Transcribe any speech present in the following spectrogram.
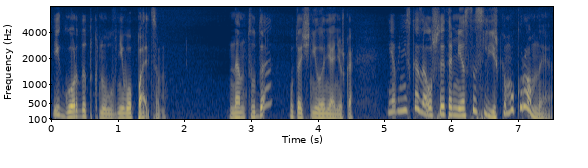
и гордо ткнул в него пальцем. «Нам туда?» — уточнила нянюшка. «Я бы не сказал, что это место слишком укромное».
